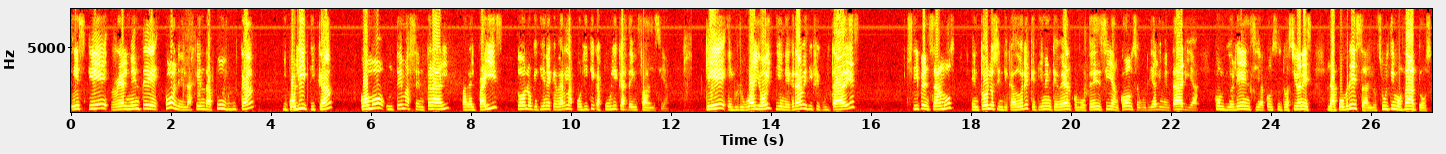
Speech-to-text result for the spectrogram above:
es que realmente pone en la agenda pública y política como un tema central para el país todo lo que tiene que ver las políticas públicas de infancia. Que el Uruguay hoy tiene graves dificultades si pensamos en todos los indicadores que tienen que ver, como ustedes decían, con seguridad alimentaria, con violencia, con situaciones, la pobreza, los últimos datos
